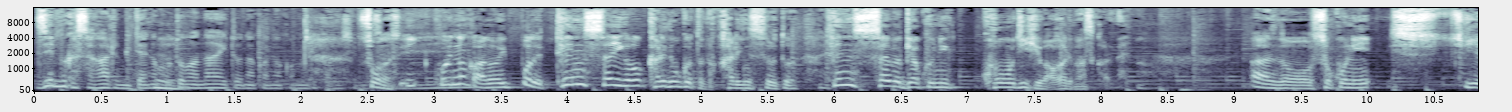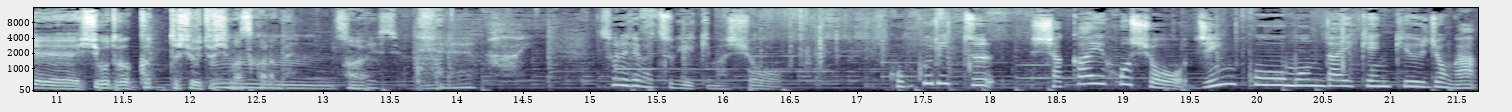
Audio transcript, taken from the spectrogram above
全部が下がるみたいなことがないとなかなか無理かもしれない、ね、そうなんです。これなんかあの一方で天災が仮に起こったと仮にすると、はい、天災は逆に工事費は上がりますからね、あのそこに仕事がぐっと集中しますからね。そうですよね、はい、はい、それでは次行きましょう。国立社会保障人口問題研究所が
